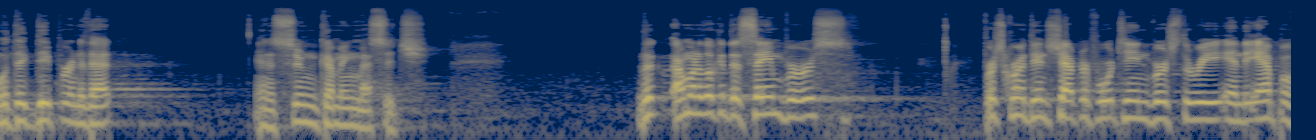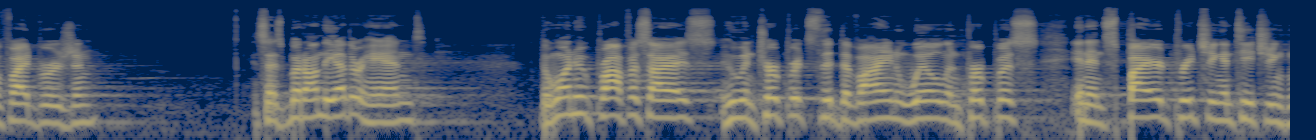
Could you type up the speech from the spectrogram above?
We'll dig deeper into that in a soon coming message. Look, I'm going to look at the same verse, 1 Corinthians chapter 14, verse 3, in the Amplified Version. It says, But on the other hand, the one who prophesies, who interprets the divine will and purpose in inspired preaching and teaching,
